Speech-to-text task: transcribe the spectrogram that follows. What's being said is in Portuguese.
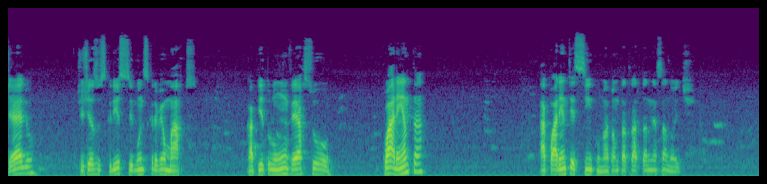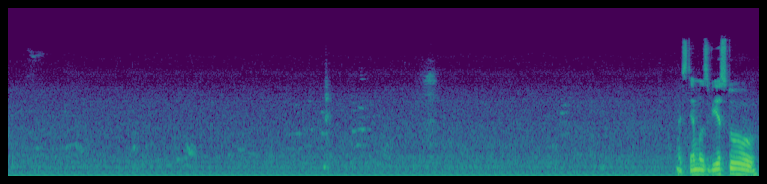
Evangelho de Jesus Cristo, segundo escreveu Marcos, capítulo 1, verso 40 a 45, nós vamos estar tratando nessa noite. Nós temos visto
